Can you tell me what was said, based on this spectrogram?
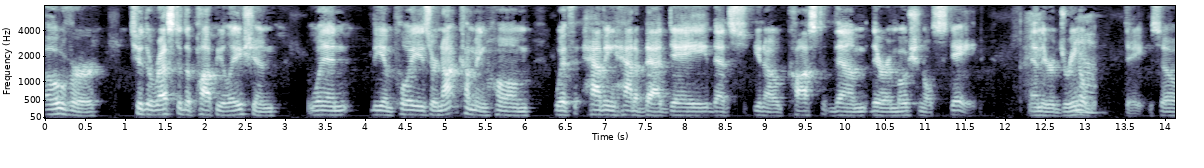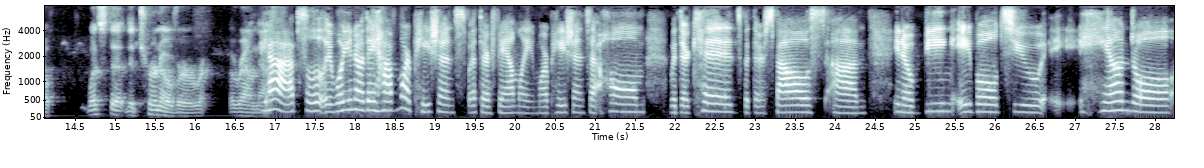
over to the rest of the population when the employees are not coming home with having had a bad day that's you know cost them their emotional state and their adrenal yeah state. So, what's the the turnover around that? Yeah, absolutely. Well, you know, they have more patience with their family, more patience at home with their kids, with their spouse. Um, you know, being able to handle.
